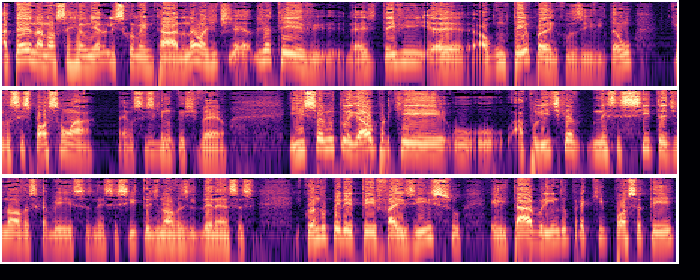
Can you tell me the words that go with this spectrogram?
até na nossa reunião eles comentaram, não, a gente já, já teve, né, teve é, algum tempo, inclusive, então, que vocês possam lá, né, vocês uhum. que nunca estiveram. E isso é muito legal porque o, o, a política necessita de novas cabeças, necessita de novas lideranças. E quando o PDT faz isso, ele está abrindo para que possa ter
